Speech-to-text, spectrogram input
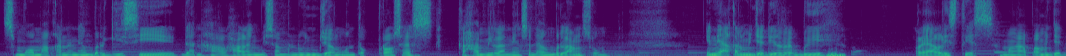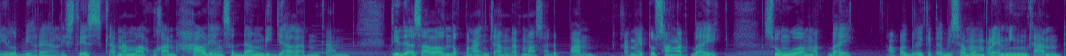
semua makanan yang bergizi, dan hal-hal yang bisa menunjang untuk proses kehamilan yang sedang berlangsung. Ini akan menjadi lebih realistis. Mengapa menjadi lebih realistis? Karena melakukan hal yang sedang dijalankan. Tidak salah untuk merancangkan masa depan, karena itu sangat baik, sungguh amat baik apabila kita bisa memplanningkan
